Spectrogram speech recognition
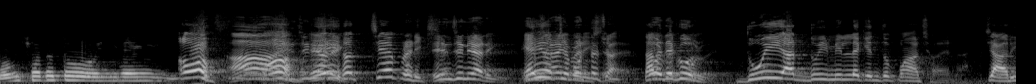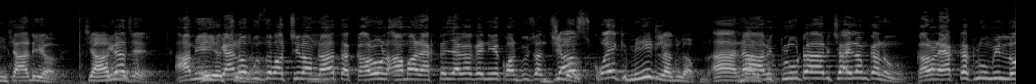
ভবিষ্যতে তো ইঞ্জিনিয়ারিং ও হচ্ছে প্রেডিকশন ইঞ্জিনিয়ারিং এই হচ্ছে তাহলে দেখুন দুই আর দুই মিললে কিন্তু পাঁচ হয় না। চারই চারই হবে। ঠিক আছে? আমি কেন বুঝতে পারছিলাম না? তার কারণ আমার একটা জায়গাকে নিয়ে কনফিউশন ছিল। জাস্ট কয়েক মিনিট লাগল আপনার। না আমি ক্লুটা আমি চাইলাম কেন? কারণ একটা ক্লু মিললো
